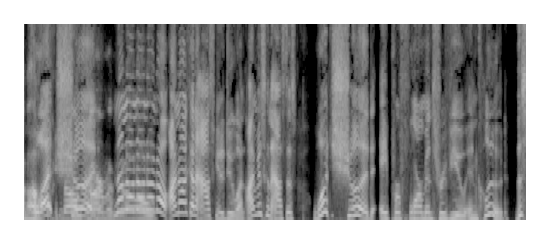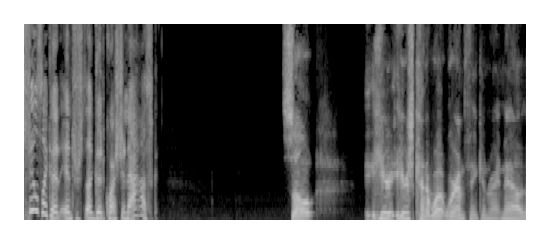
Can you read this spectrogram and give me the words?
What no, should Carmen, no, no, no, no, no. no. I'm not going to ask you to do one. I'm just going to ask this. What should a performance review include? This feels like an interest, a good question to ask. So here, here's kind of what where I'm thinking right now.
